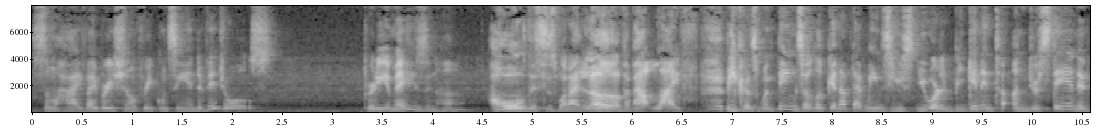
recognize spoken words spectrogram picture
some high vibrational frequency individuals. Pretty amazing, huh? Oh, this is what I love about life. Because when things are looking up, that means you, you are beginning to understand and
